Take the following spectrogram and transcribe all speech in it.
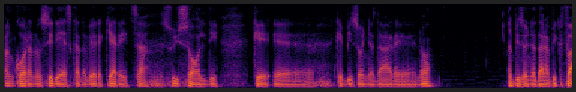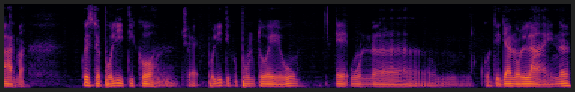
ancora non si riesca ad avere chiarezza sui soldi che, eh, che bisogna, dare, no? bisogna dare a Big Pharma. Questo è politico, cioè politico.eu è un, uh, quotidiano online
